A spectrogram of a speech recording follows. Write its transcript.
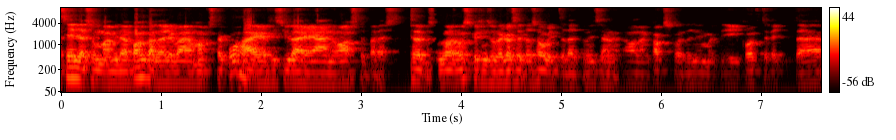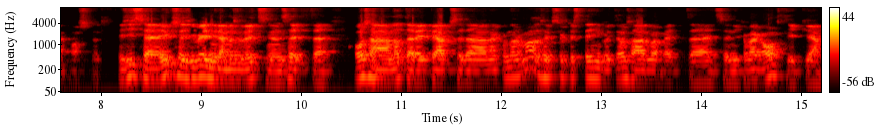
selle summa, mida pangal oli vaja maksta kohe ja siis ülejäänu aasta pärast. sellepärast ma oskasin sulle ka seda soovitada, et ma ise olen kaks korda niimoodi korterit ostnud. ja siis üks asi veel, mida ma sulle ütlesin, on see, et osa notareid peab seda nagu normaalseks sihukest tehingut ja osa arvab, et, et see on ikka väga ohtlik ja,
